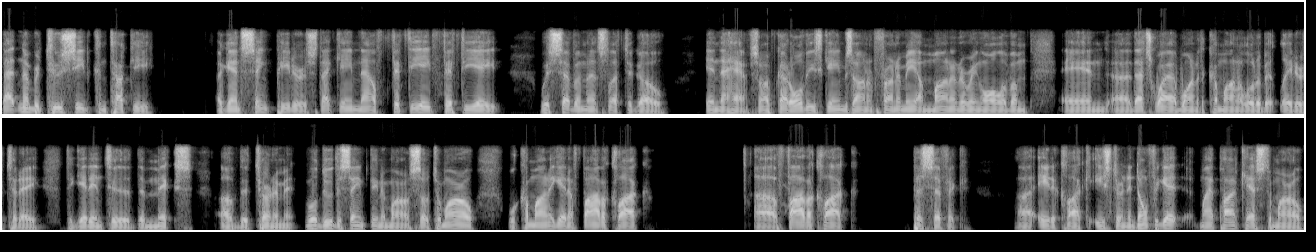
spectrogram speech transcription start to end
that number two seed Kentucky against St. Peter's. That game now 58 58 with seven minutes left to go in the half. So I've got all these games on in front of me. I'm monitoring all of them. And uh, that's why I wanted to come on a little bit later today to get into the mix of the tournament. We'll do the same thing tomorrow. So tomorrow we'll come on again at five o'clock, uh, five o'clock Pacific, uh, eight o'clock Eastern. And don't forget my podcast tomorrow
